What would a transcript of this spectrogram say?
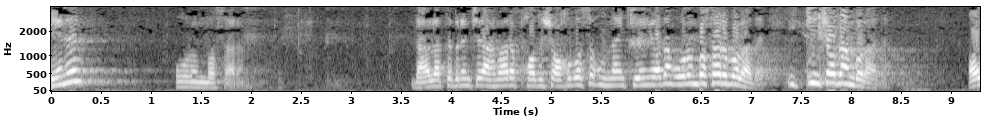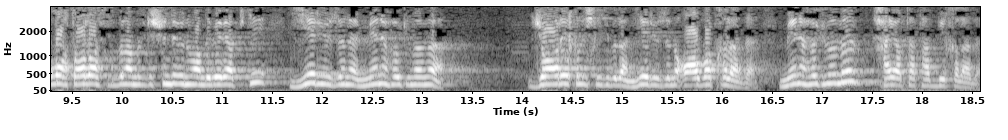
Meni o'rinbosarim. Davlatni birinchi rahbari podshohi bo'lsa, undan keyingi odam o'rinbosari bo'ladi. Ikkinchi odam bo'ladi. Alloh taolo siz bilan bizga shunday unvonni beryaptiki, yer yuzini meni hukmimni joriy qilishligi bilan yer yuzini obod qiladi. Meni hukmimni hayotda tatbiq qiladi.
